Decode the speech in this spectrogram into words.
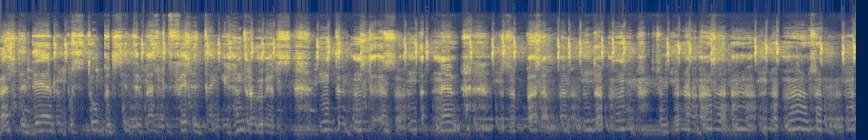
velti þér upp og stúpid Sitti velti fyrirtæki 100 mils Undur, undur, eins og undan nýr Svo bara, bara, undan Svo bara,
